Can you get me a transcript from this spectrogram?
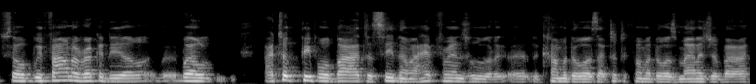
so we found a record deal. Well, I took people by to see them. I had friends who were the, uh, the Commodores. I took the Commodores manager by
